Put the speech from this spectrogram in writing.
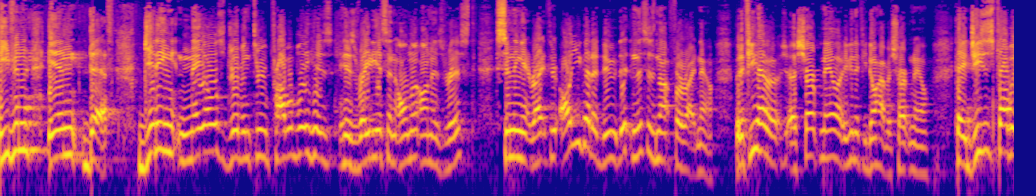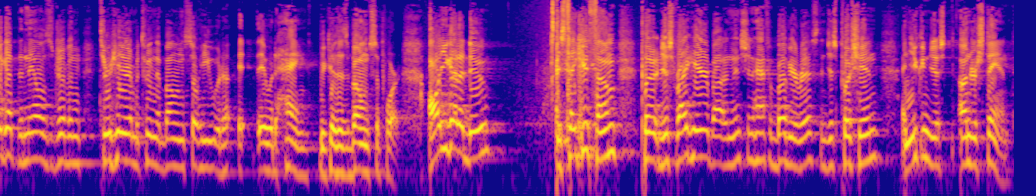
even in death, getting nails driven through probably his, his radius and ulna on his wrist, sending it right through. All you got to do, and this is not for right now, but if you have a, sharp nail, or even if you don't have a sharp nail, okay, Jesus probably got the nails driven through here in between the bones so he would it, it would hang because his bones support. All you got to do is take your thumb, put it just right here, about an inch and a half above your wrist, and just push in, and you can just understand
